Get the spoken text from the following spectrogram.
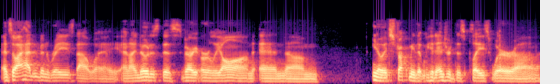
And so I hadn't been raised that way. And I noticed this very early on. And, um, you know, it struck me that we had entered this place where, uh,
